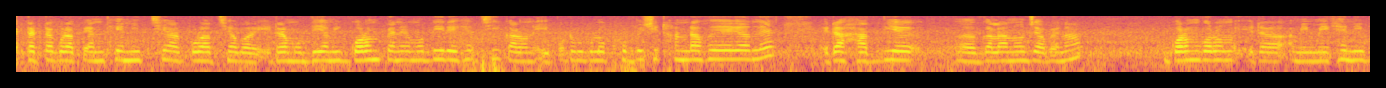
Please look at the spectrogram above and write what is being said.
একটা একটা করে প্যান থেকে নিচ্ছি আর পোড়াচ্ছি আবার। এটার মধ্যেই আমি গরম প্যানের মধ্যেই রেখেছি কারণ এই পটলগুলো খুব বেশি ঠান্ডা হয়ে গেলে এটা হাত দিয়ে গালানো যাবে না। গরম গরম এটা আমি মেখে নিব।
